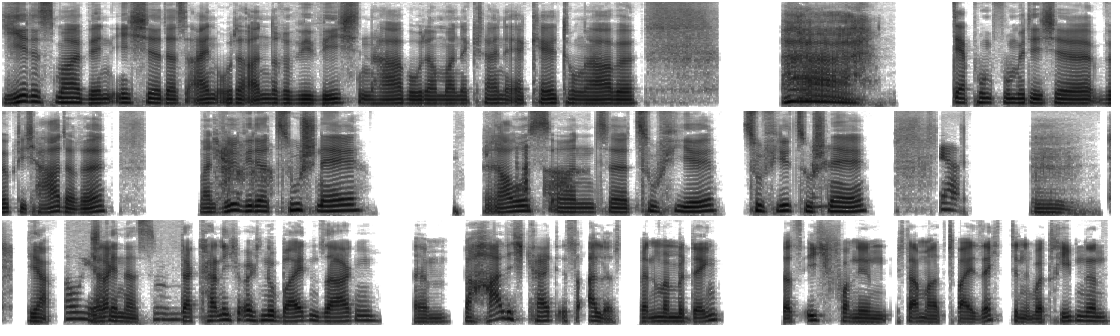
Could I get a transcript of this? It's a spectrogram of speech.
jedes Mal, wenn ich äh, das ein oder andere Wehwehchen habe oder mal eine kleine Erkältung habe, ah, der Punkt, womit ich äh, wirklich hadere. Man will wieder zu schnell raus und äh, zu viel, zu viel, zu schnell. Ja. Hm. Ja, oh, ja. ich kenne das. Da kann ich euch nur beiden sagen, ähm, Beharrlichkeit ist alles. Wenn man bedenkt, dass ich von den, ich sag mal, 2016 übertriebenen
